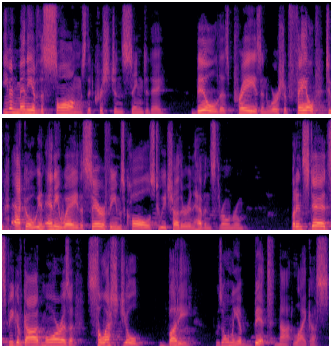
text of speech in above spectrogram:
even many of the songs that Christians sing today, billed as praise and worship, fail to echo in any way the seraphim's calls to each other in heaven's throne room, but instead speak of God more as a celestial buddy who's only a bit not like us,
